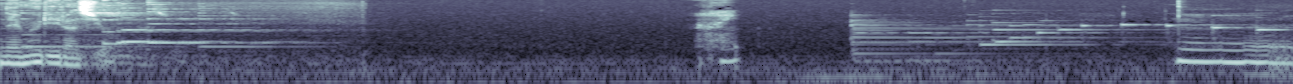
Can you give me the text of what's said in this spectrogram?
眠りラジオ。はい。うん。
